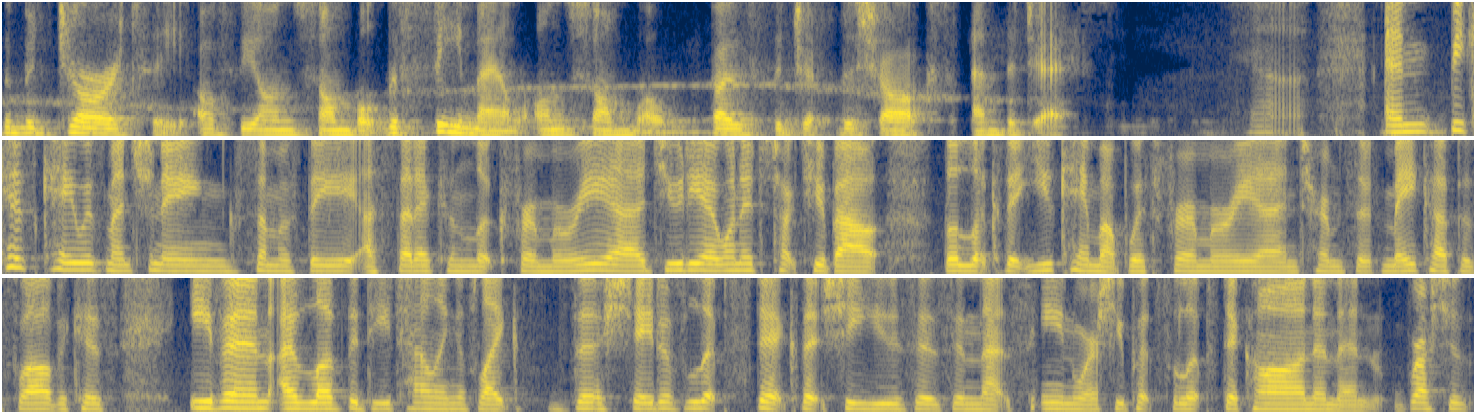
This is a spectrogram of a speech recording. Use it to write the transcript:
the majority of the ensemble, the female ensemble, both the the Sharks and the Jets. Yeah. And because Kay was mentioning some of the aesthetic and look for Maria, Judy, I wanted to talk to you about the look that you came up with for Maria in terms of makeup as well, because even I love the detailing of like the shade of lipstick that she uses in that scene where she puts the lipstick on and then rushes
